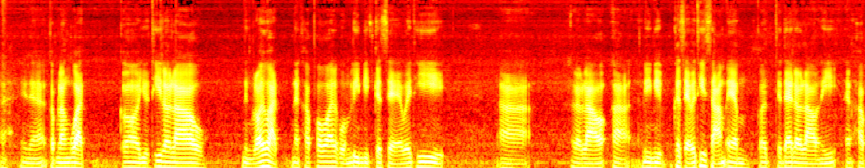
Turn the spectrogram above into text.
อะนี่นะฮะกำลังวัดก็อยู่ที่ราวๆ 100 วัตต์นะครับ เพราะว่าผมลิมิตกระแสไว้ที่ราวๆลิมิตกระแสไว้ที่ 3 แอมป์ก็จะได้ราวๆนี้นะครับ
